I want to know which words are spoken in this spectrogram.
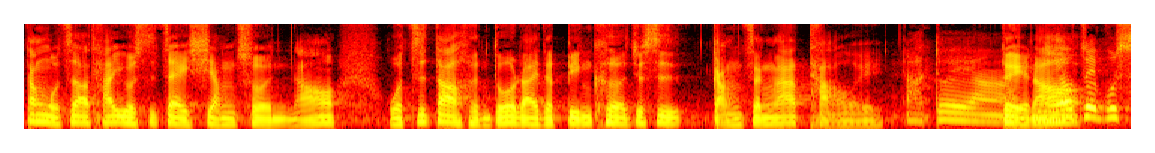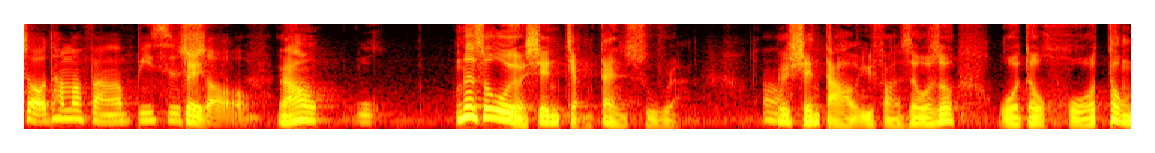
当我知道他又是在乡村，然后我知道很多来的宾客就是港真阿桃哎啊，对啊，对，然后最不熟，他们反而彼此熟。然后我那时候我有先讲淡书了。就先打好预防针。我说我的活动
